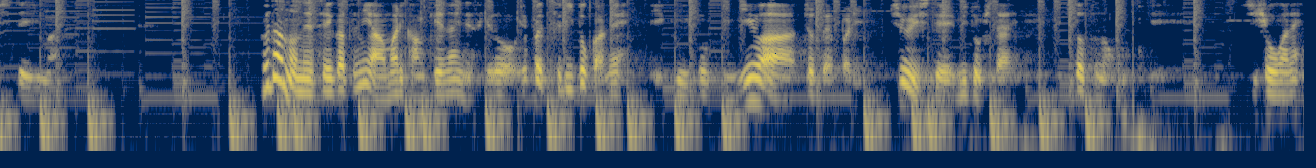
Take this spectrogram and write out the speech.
しています。普段のね、生活にはあまり関係ないんですけど、やっぱり釣りとかね、行く時にはちょっとやっぱり注意して見ときたい一つの指標がね、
